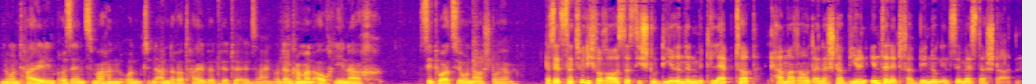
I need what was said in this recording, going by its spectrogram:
nur einen Teil in Präsenz machen und ein anderer Teil wird virtuell sein. Und dann kann man auch je nach Situation nachsteuern. Das setzt natürlich voraus, dass die Studierenden mit Laptop, Kamera und einer stabilen Internetverbindung ins Semester starten.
